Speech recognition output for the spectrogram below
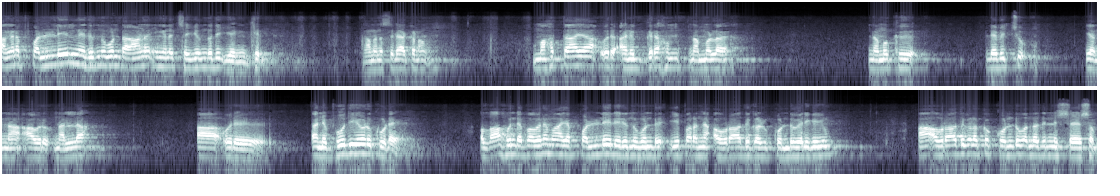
അങ്ങനെ പള്ളിയിൽ നിരുന്നുകൊണ്ടാണ് ഇങ്ങനെ ചെയ്യുന്നത് എങ്കിൽ നാം മനസ്സിലാക്കണം മഹത്തായ ഒരു അനുഗ്രഹം നമ്മൾ നമുക്ക് ലഭിച്ചു എന്ന ആ ഒരു നല്ല ആ ഒരു അനുഭൂതിയോട് കൂടെ അള്ളാഹുവിന്റെ ഭവനമായ പള്ളിയിലിരുന്നു കൊണ്ട് ഈ പറഞ്ഞ ഔറാദുകൾ കൊണ്ടുവരികയും ആ ഔറാദുകളൊക്കെ കൊണ്ടുവന്നതിന് ശേഷം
